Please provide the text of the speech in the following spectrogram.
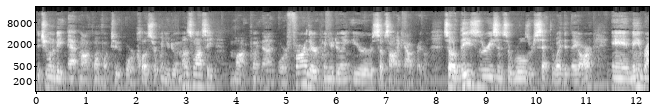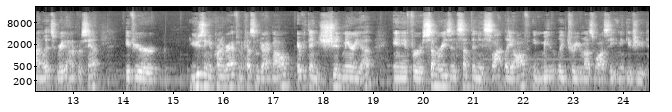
that you want to be at Mach 1.2 or closer when you're doing velocity, Mach 0.9 or farther when you're doing your subsonic algorithm. So these are the reasons the rules are set the way that they are. And me and Brian Litz agree 100%. If you're using a chronograph and a custom drag model, everything should marry up. And if for some reason something is slightly off, immediately true your velocity and it gives you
